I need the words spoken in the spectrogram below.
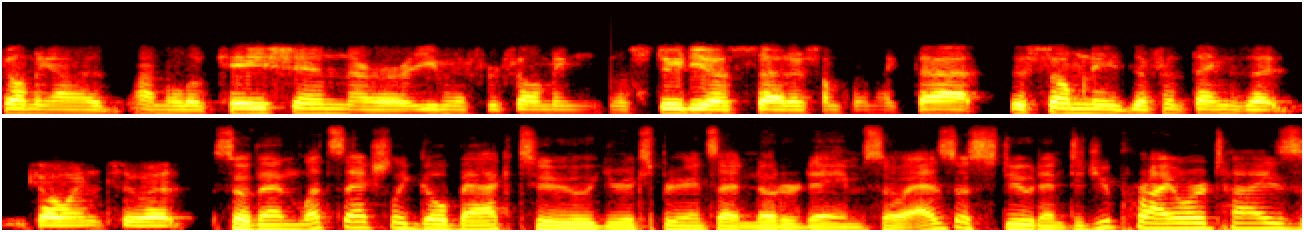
filming on a on a location or even if you're filming a studio set or something like that. There's so many different things that go into it. So then let's actually go back to your experience at Notre Dame. So as a student, did you prioritize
